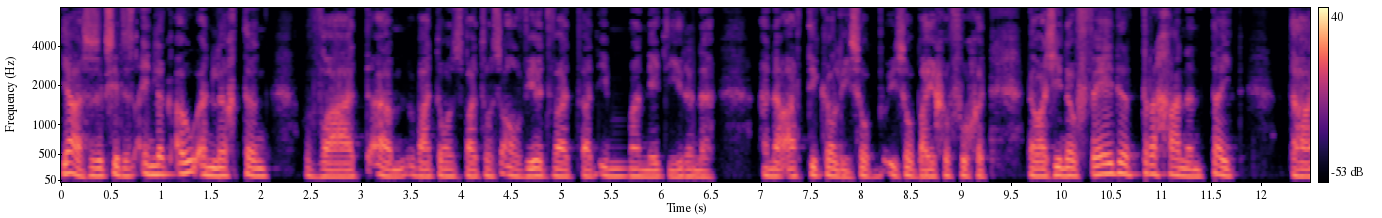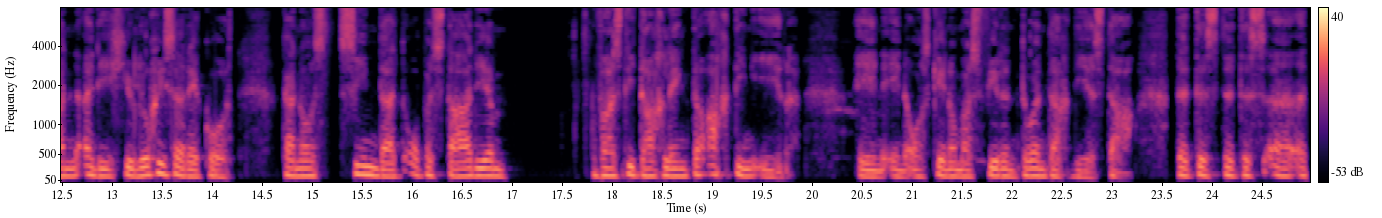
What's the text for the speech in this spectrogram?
Ja, soos ek sê dis eintlik ou inligting wat ehm um, wat ons wat ons al weet wat wat iemand net hier in 'n in 'n artikel hierso hierso bygevoeg het. Nou as jy nou verder teruggaan in tyd dan in die geologiese rekord kan ons sien dat op 'n stadium was die daglengte 18 ure. En en ons ken hom as 24 deesdae. Dit is dit is 'n uh,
